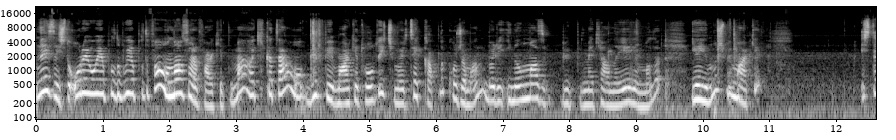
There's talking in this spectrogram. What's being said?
Neyse işte oraya o yapıldı bu yapıldı falan ondan sonra fark ettim ben. Hakikaten o büyük bir market olduğu için böyle tek katlı kocaman böyle inanılmaz büyük bir mekana yayılmalı yayılmış bir market. İşte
